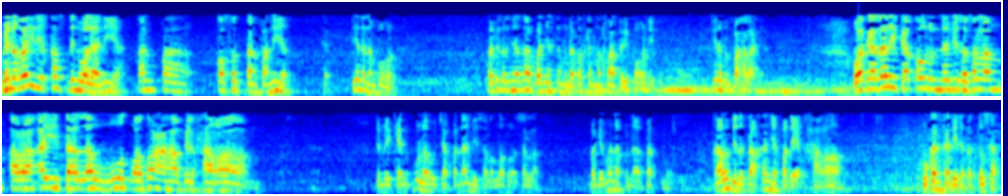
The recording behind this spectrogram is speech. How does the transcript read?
Min ghairi qasdin wala niyah. Tanpa qasd tanpa niat. Dia nanam pohon. Tapi ternyata banyak yang mendapatkan manfaat dari pohon itu. Dia dapat pahalanya. Wa kadzalika qaulun nabi sallallahu alaihi wasallam ara'aita law wada'aha fil haram? Demikian pula ucapan Nabi Shallallahu Alaihi Wasallam. Bagaimana pendapatmu? Kalau diletakkannya pada yang haram, bukankah dia dapat dosa?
